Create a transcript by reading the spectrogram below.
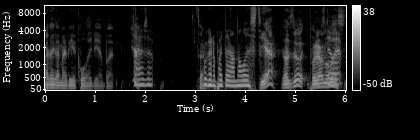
I think that might be a cool idea, but That is a, So- we're gonna put that on the list. yeah, let's do it. Put Let's it on the do it. list.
